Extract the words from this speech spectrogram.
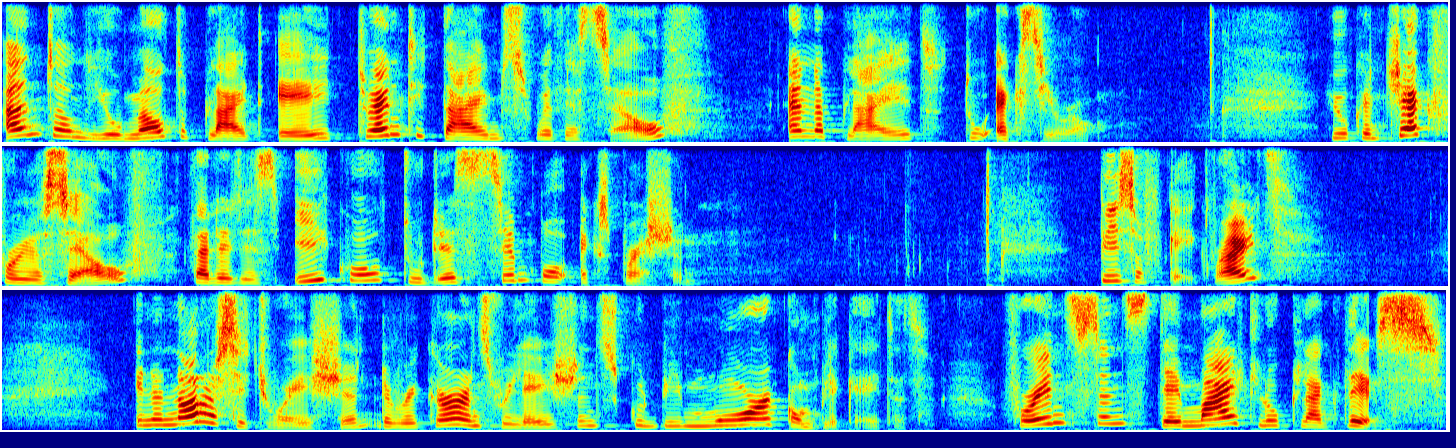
until you multiplied a 20 times with itself and apply it to x0. You can check for yourself that it is equal to this simple expression. Piece of cake, right? In another situation, the recurrence relations could be more complicated. For instance, they might look like this.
